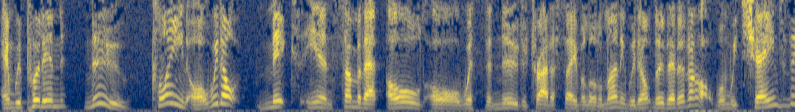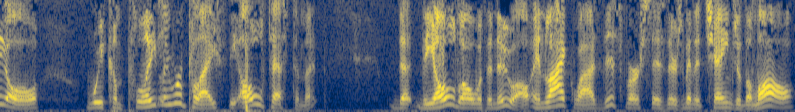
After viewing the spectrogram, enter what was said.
and we put in new clean oil. We don't mix in some of that old oil with the new to try to save a little money. We don't do that at all. When we change the oil, we completely replace the Old Testament, the, the old oil with the new oil. And likewise, this verse says there's been a change of the law,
